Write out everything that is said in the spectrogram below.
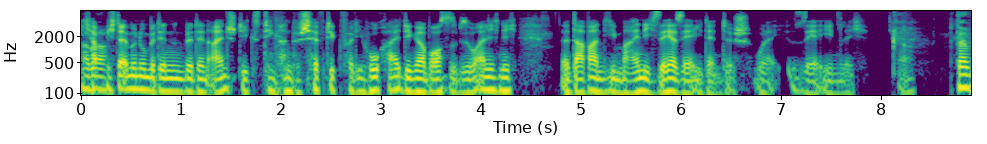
ich habe mich da immer nur mit den, mit den Einstiegsdingern beschäftigt, weil die Hoch-High-Dinger brauchst du sowieso eigentlich nicht. Äh, da waren die, meine ich, sehr, sehr identisch oder sehr ähnlich. Ja. Da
